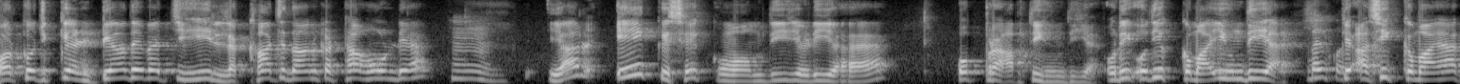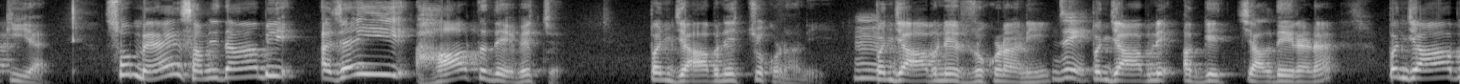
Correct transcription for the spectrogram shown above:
ਔਰ ਕੁਝ ਘੰਟਿਆਂ ਦੇ ਵਿੱਚ ਹੀ ਲੱਖਾਂ 'ਚ ਦਾਨ ਇਕੱਠਾ ਹੋਣ ਡਿਆ। ਹੂੰ। ਯਾਰ ਇਹ ਕਿਸੇ ਕੌਮ ਦੀ ਜਿਹੜੀ ਹੈ ਉਹ ਪ੍ਰਾਪਤੀ ਹੁੰਦੀ ਹੈ ਉਹਦੀ ਉਹਦੀ ਕਮਾਈ ਹੁੰਦੀ ਹੈ ਕਿ ਅਸੀਂ ਕਮਾਇਆ ਕੀ ਹੈ। ਸੋ ਮੈਂ ਸਮਝਦਾ ਵੀ ਅਜਿਹੀ ਹਾਲਤ ਦੇ ਵਿੱਚ ਪੰਜਾਬ ਨੇ ਝੁਕਣਾ ਨਹੀਂ। ਪੰਜਾਬ ਨੇ ਰੁਕਣਾ ਨਹੀਂ ਪੰਜਾਬ ਨੇ ਅੱਗੇ ਚੱਲਦੇ ਰਹਿਣਾ। ਪੰਜਾਬ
